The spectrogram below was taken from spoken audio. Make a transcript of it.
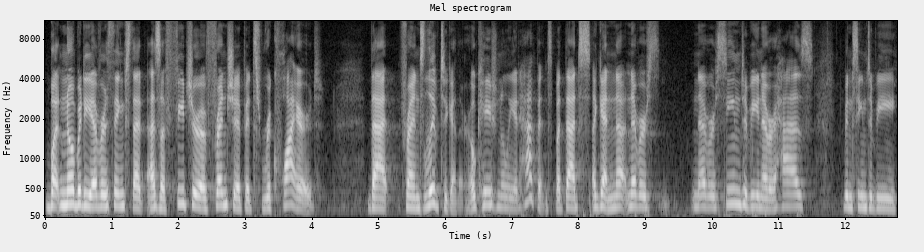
but nobody ever thinks that as a feature of friendship, it's required that friends live together. Occasionally it happens, but that's, again, not, never, never seen to be, never has been seen to be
